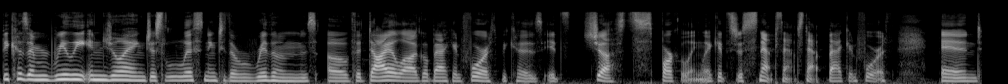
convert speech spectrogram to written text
because I'm really enjoying just listening to the rhythms of the dialogue go back and forth because it's just sparkling. Like it's just snap, snap, snap back and forth. And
